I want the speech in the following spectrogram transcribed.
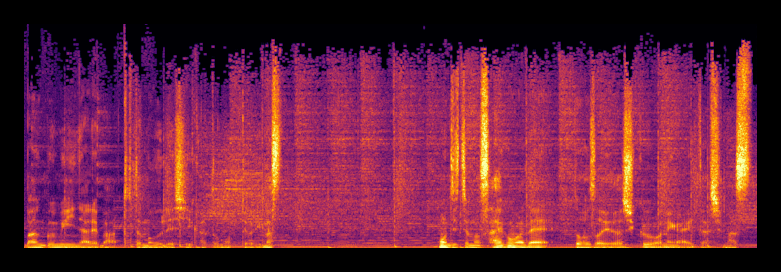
番組になればとても嬉しいかと思っております本日も最後までどうぞよろしくお願いいたします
